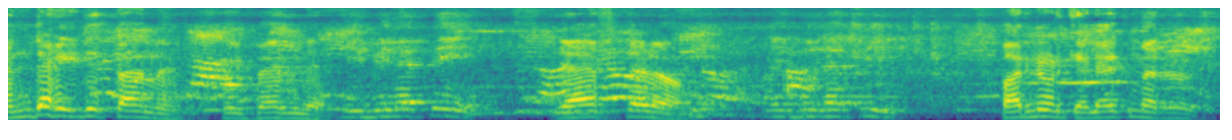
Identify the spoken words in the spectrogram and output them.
അന്റെ ഐഡി എത്താണ് ഫ്രീ ഫയറിന്റെ പറഞ്ഞു കൊടുക്കാം എല്ലാവർക്കും പറഞ്ഞു കൊടുക്കാം.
